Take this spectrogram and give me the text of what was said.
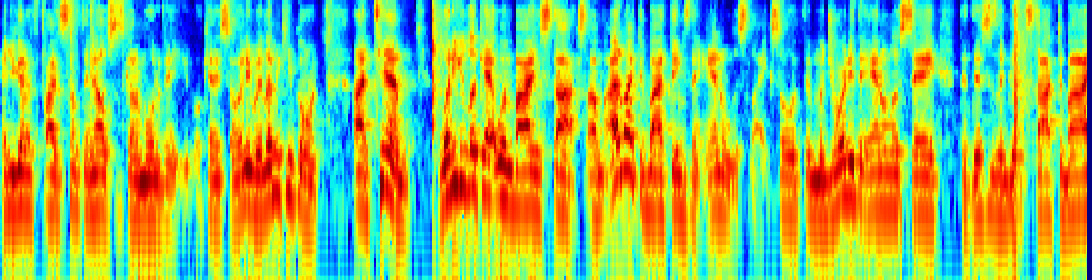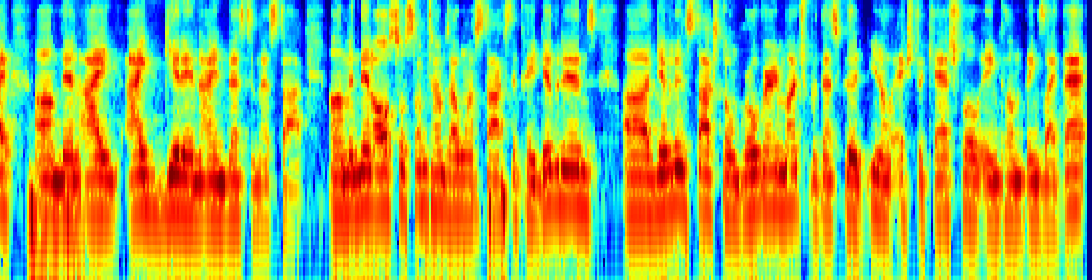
and you're going to find something else that's going to motivate you. Okay, so anyway, let me keep going. Uh, Tim, what do you look at when buying stocks? Um, I like to buy things that analysts like. So if the majority of the analysts say that this is a good stock to buy, um, then I I get in, I invest in that stock. Um, and then also sometimes I want stocks that pay dividends. Uh, dividend stocks don't grow very much, but that's good, you know, extra cash flow, income, things like that.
